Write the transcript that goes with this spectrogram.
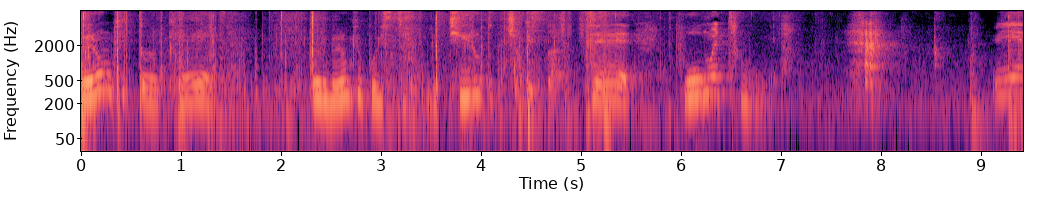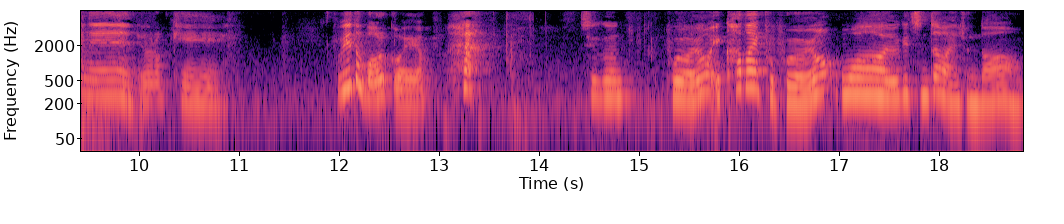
메론 킥도 이렇게 여기 메론 킥 보이시죠? 여기 뒤로도 쭉 있어요. 제 보물 창고입니다. 위에는 이렇게 위에도 먹을 거예요. 지금 보여요? 이 카다이프 보여요? 와 여기 진짜 많이 준다.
